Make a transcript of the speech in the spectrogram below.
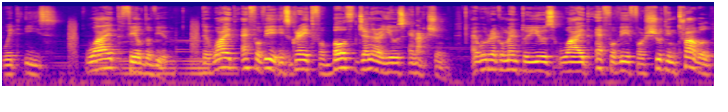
with ease. Wide field of view. The wide FOV is great for both general use and action. I would recommend to use wide FOV for shooting travel,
